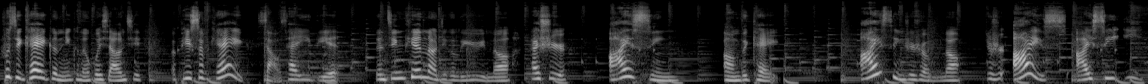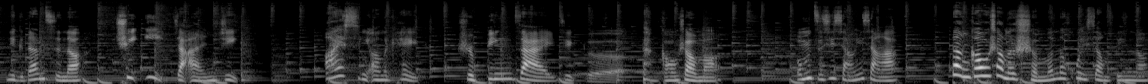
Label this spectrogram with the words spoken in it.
说起 cake，你可能会想起 a piece of cake，小菜一碟。但今天呢，这个俚语呢，它是 icing on the cake。icing 是什么呢？就是 ice，i c e 那个单词呢，去 e 加 i n g。icing on the cake 是冰在这个蛋糕上吗？我们仔细想一想啊。蛋糕上的什么呢会像冰呢？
